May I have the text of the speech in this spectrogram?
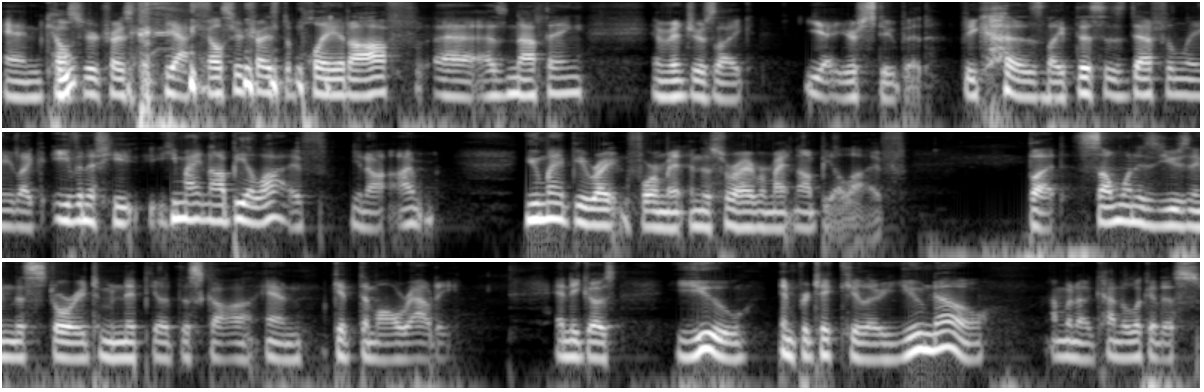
And Kelsier tries to yeah, Kelsier tries to play it off uh, as nothing, and Venture's like, yeah, you're stupid because like this is definitely like even if he he might not be alive, you know, I'm you might be right informant and the survivor might not be alive. But someone is using this story to manipulate the skaa and get them all rowdy. And he goes, You in particular, you know, I'm going to kind of look at this.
